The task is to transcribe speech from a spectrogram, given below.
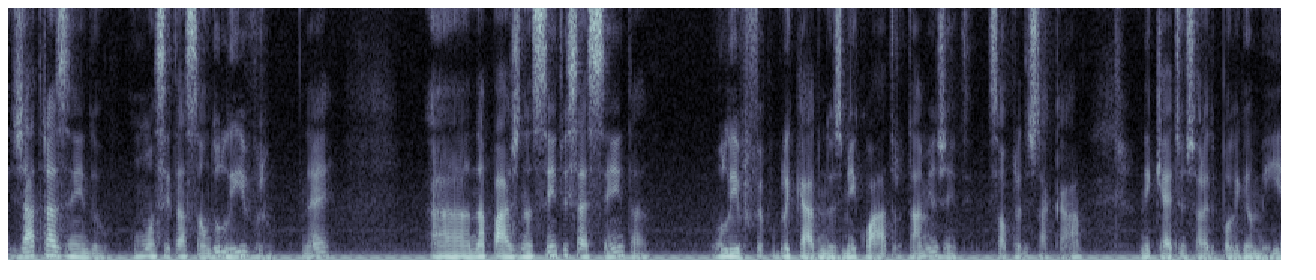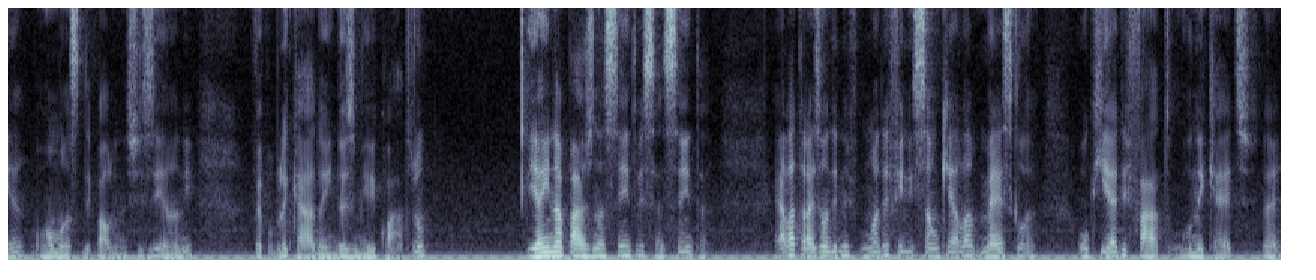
já trazendo uma citação do livro, né? Ah, na página 160, o livro foi publicado em 2004, tá, minha gente? Só para destacar. Niket, uma história de poligamia, o romance de Paulina Chiziane, foi publicado em 2004. E aí na página 160, ela traz uma, uma definição que ela mescla o que é de fato o Niket, né?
